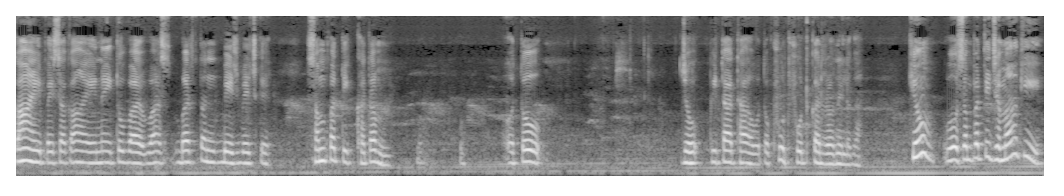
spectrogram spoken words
कहाँ है पैसा? कहाँ है? नहीं तो बर्तन बेच बेच के संपत्ति खत्म। तो जो पिता था वो तो फूट फूट कर रोने लगा। क्यों? वो संपत्ति जमा की।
